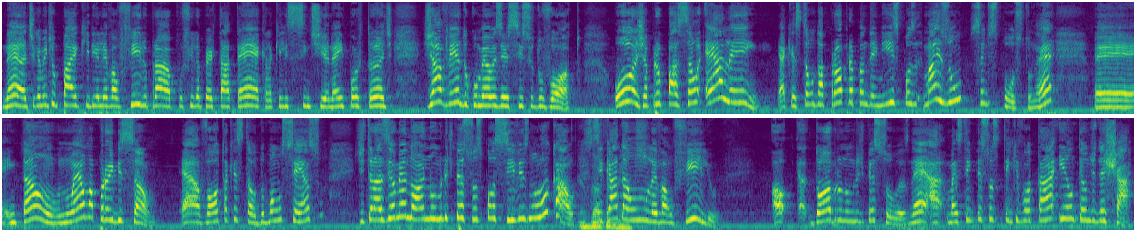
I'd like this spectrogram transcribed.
Né? Antigamente o pai queria levar o filho para o filho apertar a tecla, que ele se sentia né, importante, já vendo como é o exercício do voto. Hoje a preocupação é além, é a questão da própria pandemia, mais um sendo exposto, né? É, então, não é uma proibição, é a volta à questão do bom senso de trazer o menor número de pessoas possíveis no local. Exatamente. Se cada um levar um filho, dobra o número de pessoas, né? Mas tem pessoas que têm que votar e não tem onde deixar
